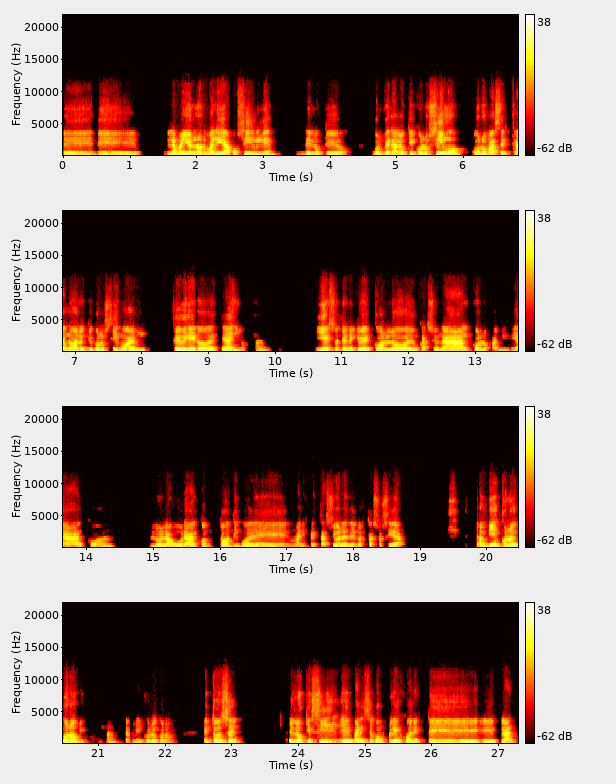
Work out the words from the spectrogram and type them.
eh, de la mayor normalidad posible de lo que volver a lo que conocimos o lo más cercano a lo que conocimos en febrero de este año. ¿ah? Y eso tiene que ver con lo educacional, con lo familiar, con lo laboral, con todo tipo de manifestaciones de nuestra sociedad. También con lo económico, ¿ah? también con lo económico. Entonces, lo que sí eh, parece complejo en este eh, plan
